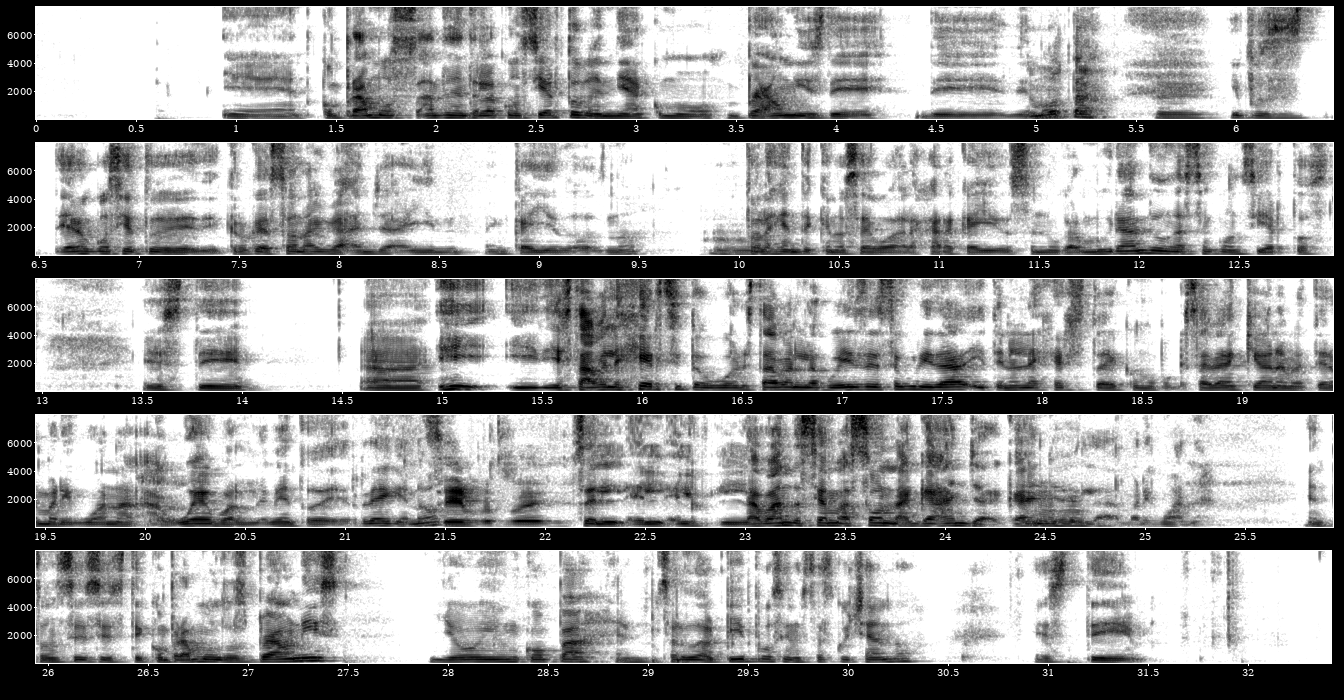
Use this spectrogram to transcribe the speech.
eh, compramos, antes de entrar al concierto vendían como brownies de, de, de De mota. Eh, Y pues era un concierto de, de- creo que de Zona Ganja ahí en, en Calle 2, ¿no? Toda la gente que no sea de Guadalajara, ha ido, es un lugar muy grande donde hacen conciertos. Este, ah, y, y estaba el ejército, bueno, estaban las güeyes de seguridad y tenían el ejército ahí como porque sabían que iban a meter marihuana a huevo al evento de reggae, ¿no? Sí, pues, el- el- el- la banda se llama Zona Ganja, Ganja es la marihuana. Entonces, este, compramos los brownies, yo y un compa, un saludo al Pipo si nos está escuchando, este,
